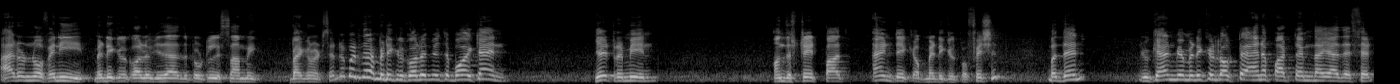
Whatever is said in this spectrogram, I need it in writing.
I don't know of any medical college that has the total Islamic background, etc. But there are medical colleges which a boy can yet remain on the straight path and take up medical profession. But then you can be a medical doctor and a part-time dai, as I said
